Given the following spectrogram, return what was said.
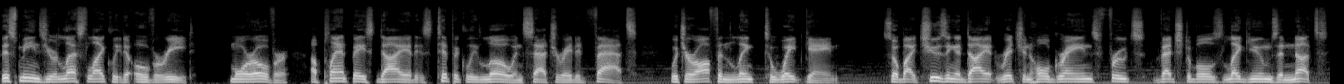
This means you're less likely to overeat. Moreover, a plant-based diet is typically low in saturated fats, which are often linked to weight gain. So by choosing a diet rich in whole grains, fruits, vegetables, legumes and nuts,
